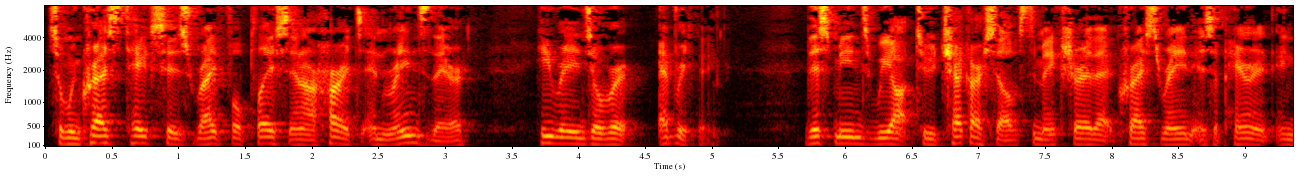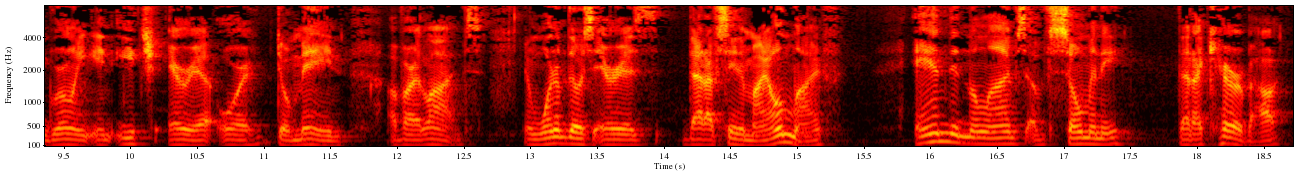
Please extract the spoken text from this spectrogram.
So when Christ takes his rightful place in our hearts and reigns there, he reigns over everything. This means we ought to check ourselves to make sure that Christ's reign is apparent and growing in each area or domain of our lives. And one of those areas that I've seen in my own life and in the lives of so many that I care about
